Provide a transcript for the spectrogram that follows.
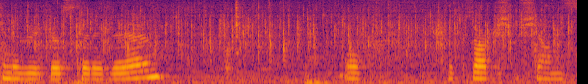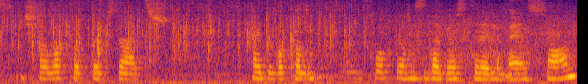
İçini bir gösterelim. Of çok güzel pişmiş yalnız. İnşallah tadı da güzeldir. Haydi bakalım. Soframızı da gösterelim en son.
